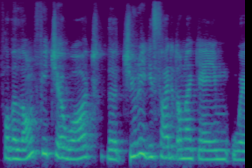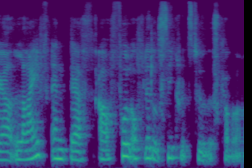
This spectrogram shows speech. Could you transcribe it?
For the Long Feature Award, the jury decided on a game where life and death are full of little secrets to discover,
